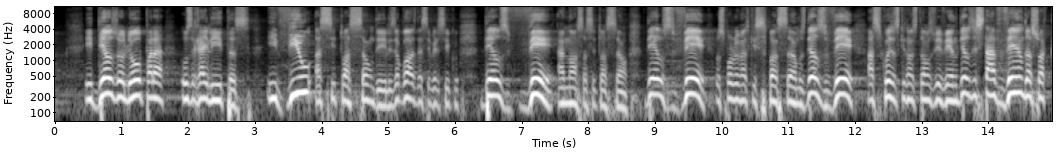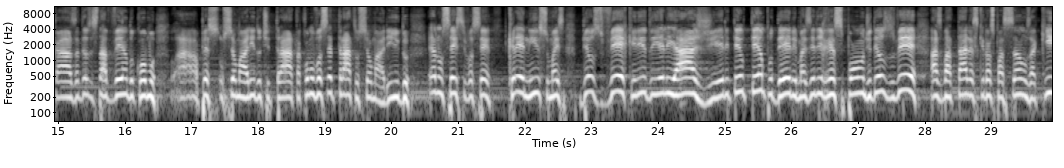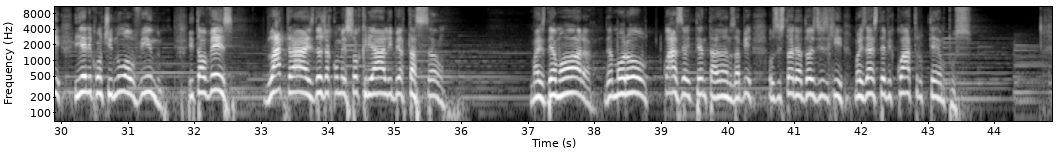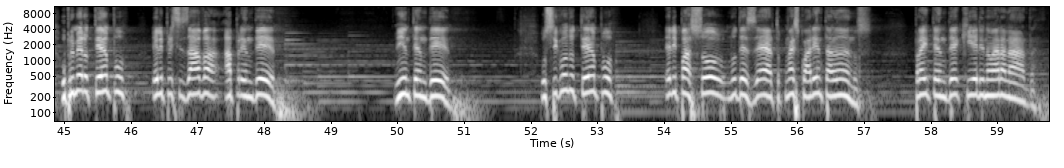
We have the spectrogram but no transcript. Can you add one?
E Deus olhou para os israelitas e viu a situação deles. Eu gosto desse versículo. Deus vê a nossa situação. Deus vê os problemas que passamos. Deus vê as coisas que nós estamos vivendo. Deus está vendo a sua casa. Deus está vendo como a, o seu marido te trata, como você trata o seu marido. Eu não sei se você crê nisso, mas Deus vê, querido, e Ele age. Ele tem o tempo dele, mas Ele responde. Deus vê as batalhas que nós passamos aqui e Ele continua ouvindo. E talvez Lá atrás, Deus já começou a criar a libertação. Mas demora, demorou quase 80 anos. Os historiadores dizem que Moisés teve quatro tempos. O primeiro tempo, ele precisava aprender e entender. O segundo tempo, ele passou no deserto, mais 40 anos, para entender que ele não era nada.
